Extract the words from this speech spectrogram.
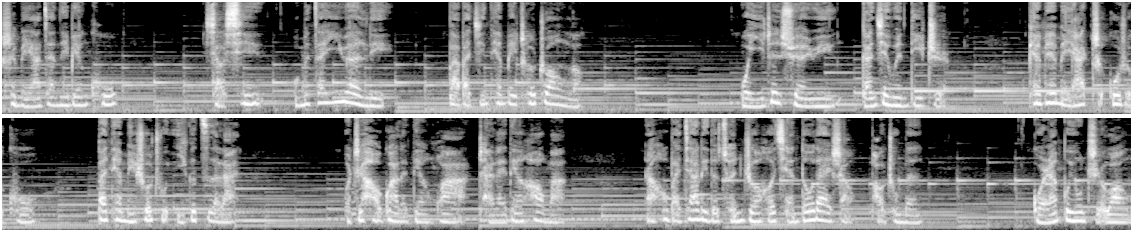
是美伢在那边哭：“小溪，我们在医院里。”爸爸今天被车撞了，我一阵眩晕，赶紧问地址，偏偏美伢只顾着哭，半天没说出一个字来。我只好挂了电话，查来电号码，然后把家里的存折和钱都带上，跑出门。果然不用指望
